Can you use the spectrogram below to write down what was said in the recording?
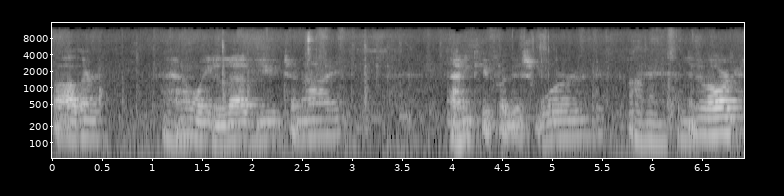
Father, how we love you tonight. Thank you for this word. Amen. And Lord,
